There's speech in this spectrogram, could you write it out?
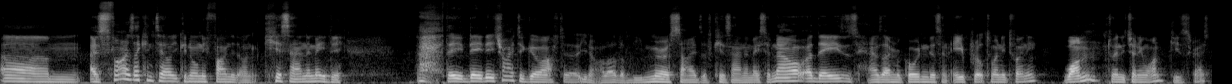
Um, as far as I can tell, you can only find it on Kiss Anime. They, they, they, they try to go after you know a lot of the mirror sides of Kiss Anime. So nowadays, as I'm recording this in April 2021, 2021, Jesus Christ,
